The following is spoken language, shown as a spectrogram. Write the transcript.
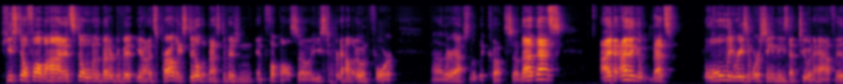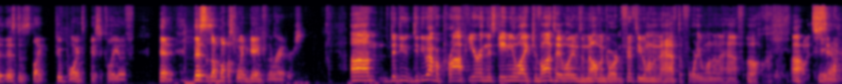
you still fall behind. It's still one of the better division. You know, it's probably still the best division in football. So you start out 0 and 4. Uh, they're absolutely cooked. So that that's I, I think that's the only reason we're seeing these at two and a half. This is like two points basically of this is a must-win game for the Raiders. Um, did you did you have a prop here in this game you like? Javonte Williams and Melvin Gordon, 51 and a half to 41 and a half. Oh, oh, it's yeah.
